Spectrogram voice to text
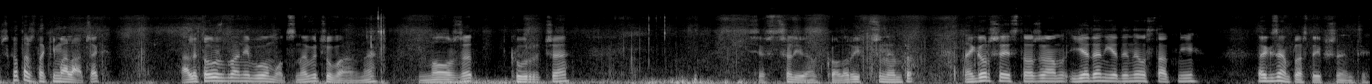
Szkoda, że taki malaczek, ale to już branie było mocne, wyczuwalne. Może, kurczę, się wstrzeliłem w kolor i w przynętę. Najgorsze jest to, że mam jeden, jedyny, ostatni egzemplarz tej przynęty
